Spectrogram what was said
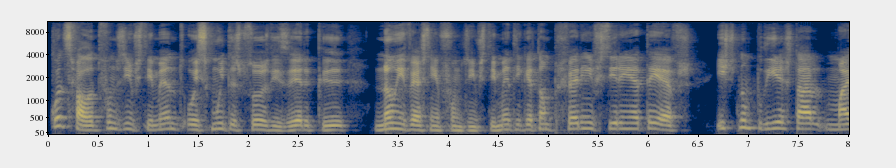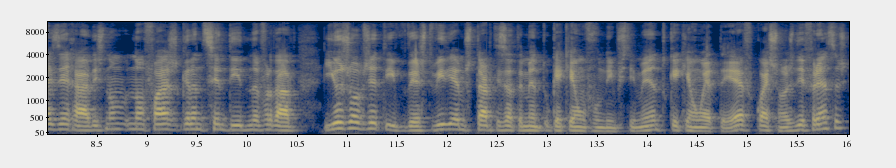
Quando se fala de fundos de investimento, ouço muitas pessoas dizer que não investem em fundos de investimento e que então preferem investir em ETFs. Isto não podia estar mais errado, isto não, não faz grande sentido, na verdade. E hoje o objetivo deste vídeo é mostrar-te exatamente o que é que é um fundo de investimento, o que é que é um ETF, quais são as diferenças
